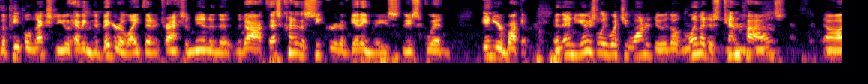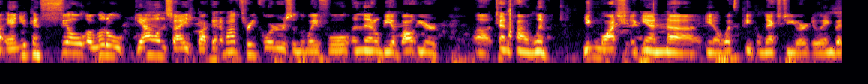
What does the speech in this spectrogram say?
the people next to you having the bigger light that attracts them into the, the dock, that's kind of the secret of getting these these squid in your bucket. And then usually what you want to do, the limit is 10 pounds. Uh, and you can fill a little gallon-sized bucket about three quarters of the way full, and that'll be about your uh, 10 pound limit you can watch again, uh, you know, what the people next to you are doing, but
